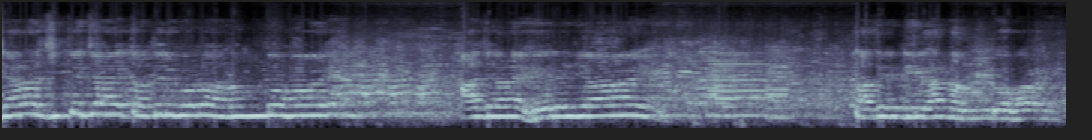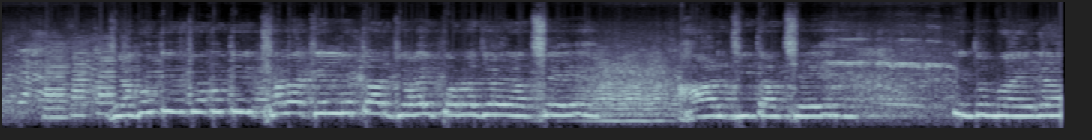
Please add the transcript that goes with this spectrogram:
যারা জিতে যায়, তাদের বড় আনন্দ হয়। আর যারা হেরে যায় তাদের নিরানন্দ হয়। জাগতিক জগতের খেলা খেললে তার জয় পরাজয় আছে, হার জিত আছে। কিন্তু মায়েরা,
